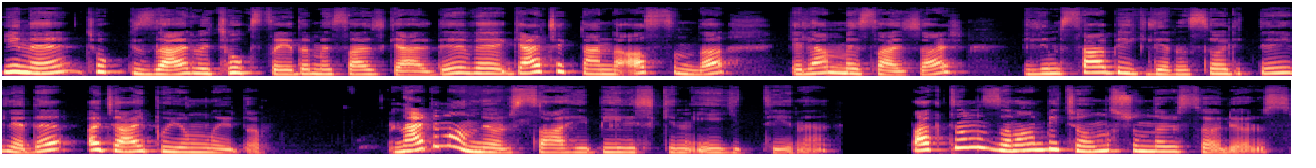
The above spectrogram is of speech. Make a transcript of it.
Yine çok güzel ve çok sayıda mesaj geldi ve gerçekten de aslında gelen mesajlar bilimsel bilgilerin söyledikleriyle de acayip uyumluydu. Nereden anlıyoruz sahi bir ilişkinin iyi gittiğini? Baktığımız zaman birçoğumuz şunları söylüyoruz.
